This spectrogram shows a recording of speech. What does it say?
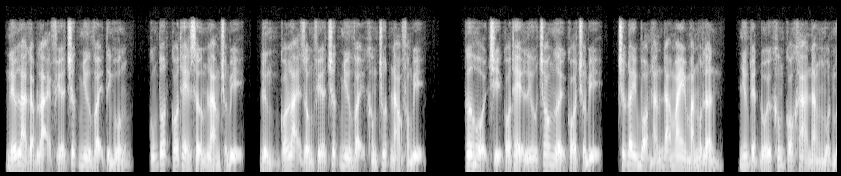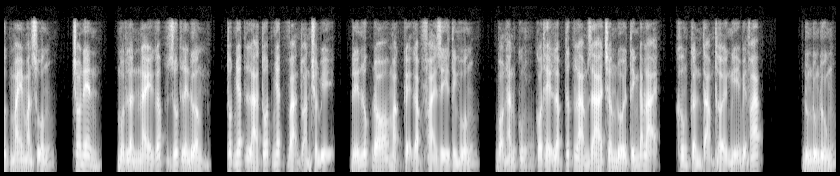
nếu là gặp lại phía trước như vậy tình huống, cũng tốt có thể sớm làm chuẩn bị, đừng có lại giống phía trước như vậy không chút nào phòng bị. Cơ hội chỉ có thể lưu cho người có chuẩn bị, trước đây bọn hắn đã may mắn một lần, nhưng tuyệt đối không có khả năng một mực may mắn xuống, cho nên, một lần này gấp rút lên đường, tốt nhất là tốt nhất vạn toàn chuẩn bị đến lúc đó mặc kệ gặp phải gì tình huống, bọn hắn cũng có thể lập tức làm ra châm đối tính đáp lại, không cần tạm thời nghĩ biện pháp. Đúng đúng đúng,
